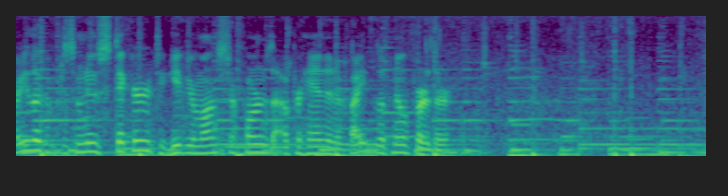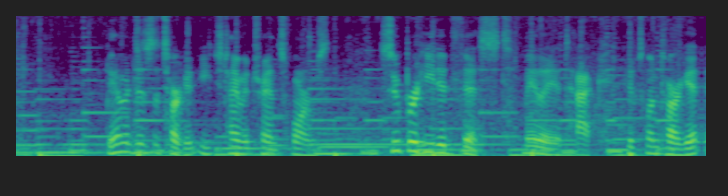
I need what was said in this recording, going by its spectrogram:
Are you looking for some new sticker to give your monster forms the upper hand in a fight? Look no further. Damages the target each time it transforms. Superheated Fist. Melee attack. Hits one target.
